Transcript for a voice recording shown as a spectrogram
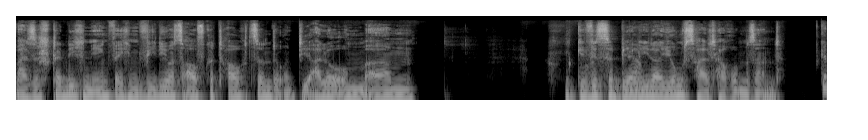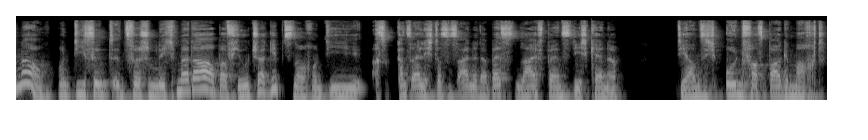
weil sie ständig in irgendwelchen Videos aufgetaucht sind und die alle um ähm, gewisse Berliner ja. Jungs halt herum sind. Genau, und die sind inzwischen nicht mehr da, aber Future gibt's noch. Und die, also ganz ehrlich, das ist eine der besten Livebands, die ich kenne. Die haben sich unfassbar gemacht.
